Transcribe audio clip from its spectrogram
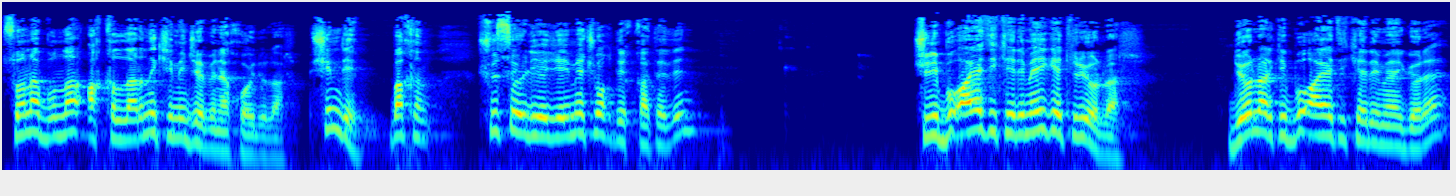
Sonra bunlar akıllarını kimin cebine koydular? Şimdi bakın şu söyleyeceğime çok dikkat edin. Şimdi bu ayet-i kerimeyi getiriyorlar. Diyorlar ki bu ayet-i kerimeye göre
